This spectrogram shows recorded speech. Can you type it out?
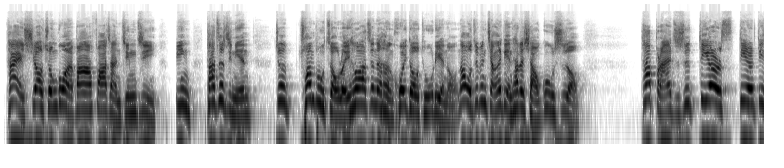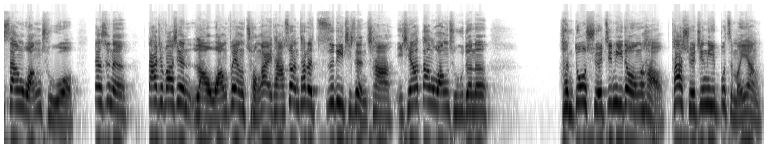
他也需要中共来帮他发展经济，并他这几年就川普走了以后，他真的很灰头土脸哦。那我这边讲一点他的小故事哦。他本来只是第二、第二、第三王储哦，但是呢，大家就发现老王非常宠爱他。虽然他的资历其实很差，以前要当王储的呢，很多学经历都很好，他学经历不怎么样。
